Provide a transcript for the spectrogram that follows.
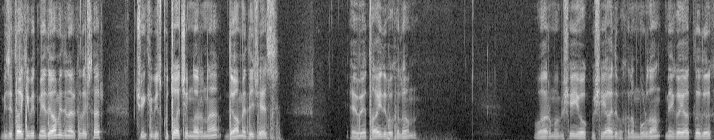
Bizi takip etmeye devam edin arkadaşlar. Çünkü biz kutu açımlarına devam edeceğiz. Evet haydi bakalım. Var mı bir şey yok bir şey haydi bakalım buradan mega'ya atladık.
